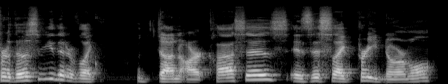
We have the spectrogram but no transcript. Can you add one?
For those of you that have like done art classes, is this like pretty normal?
